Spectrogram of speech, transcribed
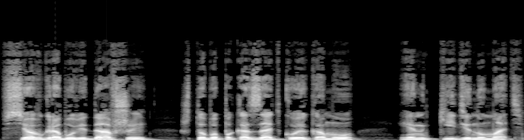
все в гробу видавший, чтобы показать кое-кому Энкидину мать.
